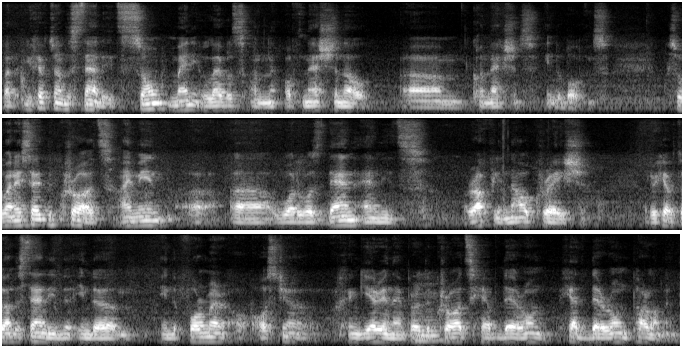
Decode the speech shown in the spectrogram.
But you have to understand, it's so many levels on, of national um, connections in the Balkans. So when I say the Croats, I mean uh, uh, what was then and it's roughly now Croatia. You have to understand in the in the in the former Austrian-Hungarian Empire, the Croats have their own had their own parliament,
